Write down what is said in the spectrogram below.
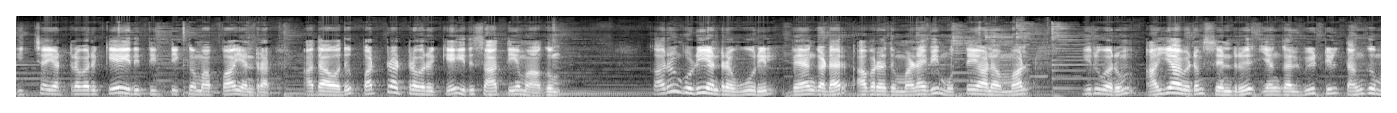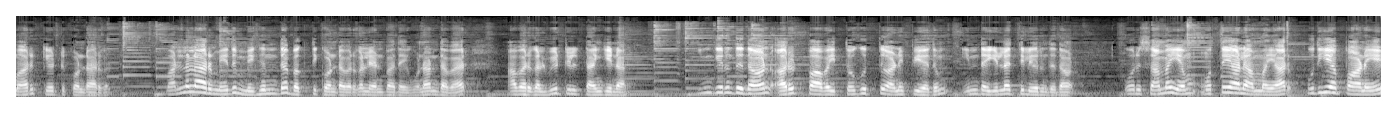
இச்சையற்றவருக்கே இது தித்திக்கும் அப்பா என்றார். அதாவது பற்றற்றவருக்கே இது சாத்தியமாகும். கருங்குழி என்ற ஊரில் வேங்கடர் அவரது மனைவி முத்தையாளம்மாள் இருவரும் ஐயாவிடம் சென்று எங்கள் வீட்டில் தங்குமாறு கேட்டுக்கொண்டார்கள். வள்ளலார் மீது மிகுந்த பக்தி கொண்டவர்கள் என்பதை உணர்ந்தவர் அவர்கள் வீட்டில் தங்கினார். இங்கிருந்துதான் அருட்பாவை தொகுத்து அனுப்பியதும் இந்த இல்லத்தில் இருந்துதான். ஒரு சமயம் முத்தையாள அம்மையார் புதிய பானையை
